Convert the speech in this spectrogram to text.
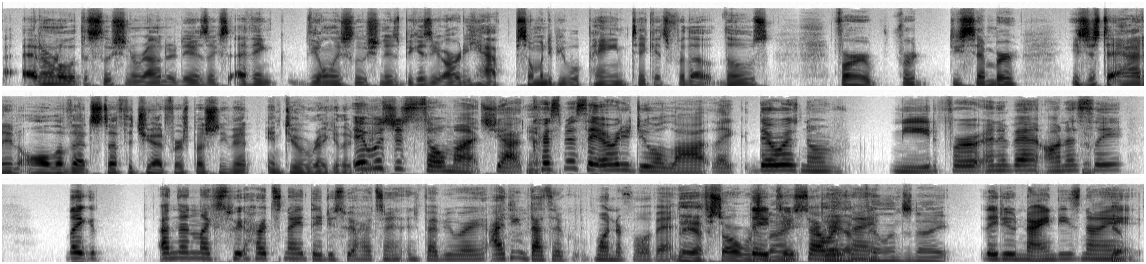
I, I don't know what the solution around it is. Like, I think the only solution is because you already have so many people paying tickets for the, those for for December is just to add in all of that stuff that you had for a special event into a regular. day. It was just so much. Yeah. Yeah. Christmas they already do a lot. Like there was no need for an event, honestly. Like and then like Sweethearts Night, they do Sweethearts Night in February. I think that's a wonderful event. they have Star Wars they do night. Star Wars night. Villains night. They do 90s night,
